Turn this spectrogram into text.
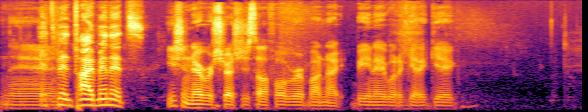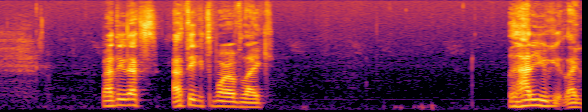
Nah. it's been five minutes You should never stress yourself over about not being able to get a gig. But I think that's I think it's more of like how do you get like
